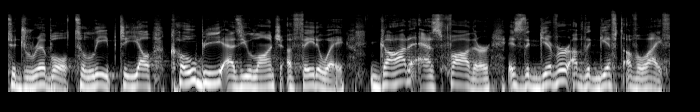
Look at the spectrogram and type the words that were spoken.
to dribble, to leap, to yell Kobe as you launch a fadeaway. God, as Father, is the giver of the gift of life,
